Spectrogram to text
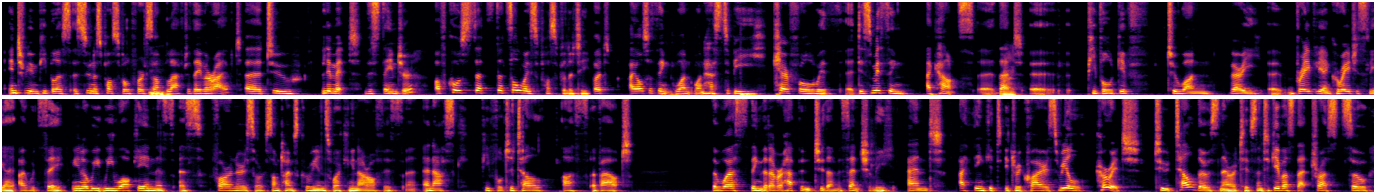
interviewing people as, as soon as possible, for example, mm. after they've arrived, uh, to limit this danger. Of course, that's that's always a possibility, but I also think one one has to be careful with uh, dismissing accounts uh, that right. uh, people give to one very uh, bravely and courageously. I, I, would say, you know, we we walk in as as foreigners or sometimes Koreans working in our office uh, and ask people to tell us about the worst thing that ever happened to them, essentially, and I think it, it requires real courage to tell those narratives and to give us that trust. So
